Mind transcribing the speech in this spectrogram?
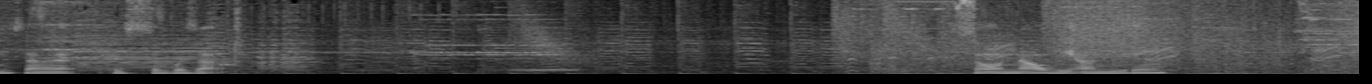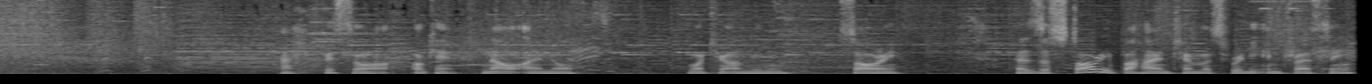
Lisa is the wizard. So now we are needing... Ah, Wizzro. Okay, now I know what you are meaning. Sorry. Uh, the story behind him is really interesting.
